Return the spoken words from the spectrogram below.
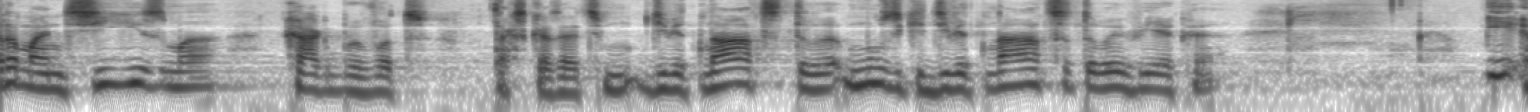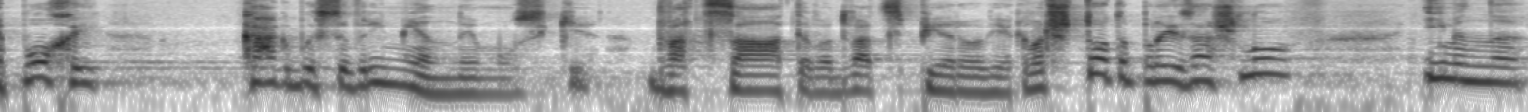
романтизма, как бы вот, так сказать, 19 музыки 19 века и эпохой как бы современной музыки 20-21 века. Вот что-то произошло именно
